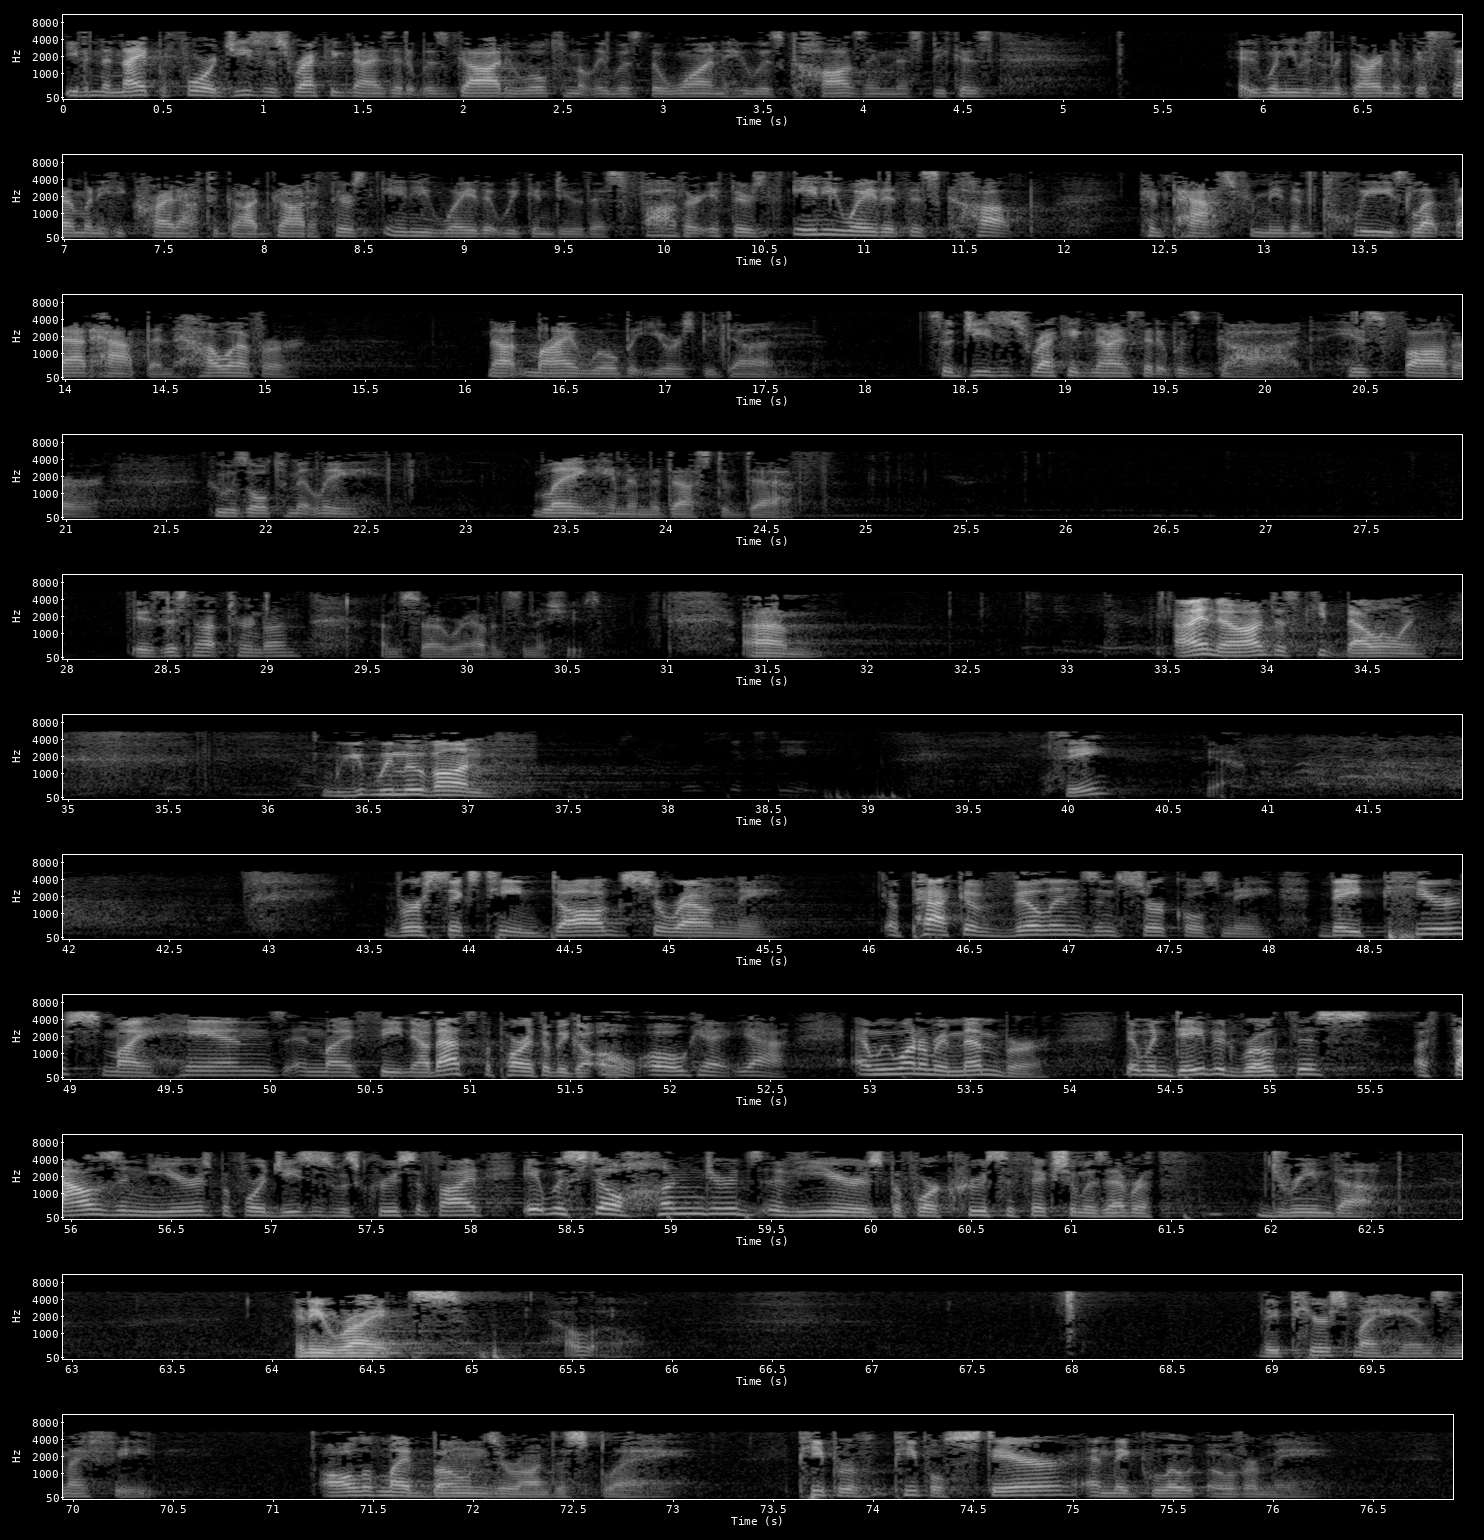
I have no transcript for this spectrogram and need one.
Even the night before, Jesus recognized that it was God who ultimately was the one who was causing this because when he was in the Garden of Gethsemane, he cried out to God, God, if there's any way that we can do this, Father, if there's any way that this cup can pass from me, then please let that happen. However, not my will, but yours be done. So Jesus recognized that it was God, his Father, who was ultimately laying him in the dust of death. Is this not turned on? I'm sorry, we're having some issues. Um, I know, I'll just keep bellowing. We, we move on. See? Yeah. Verse 16 Dogs surround me. A pack of villains encircles me. They pierce my hands and my feet. Now, that's the part that we go, oh, oh okay, yeah. And we want to remember that when David wrote this, a thousand years before Jesus was crucified, it was still hundreds of years before crucifixion was ever dreamed up. And he writes, Hello. They pierce my hands and my feet. All of my bones are on display. People, people stare and they gloat over me.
